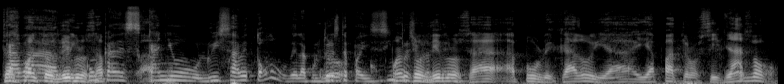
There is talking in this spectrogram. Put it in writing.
cada cuántos libros ha- cada escaño. Luis sabe todo de la cultura de este país. Es ¿Cuántos libros ha, ha publicado y ha, y ha patrocinado?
